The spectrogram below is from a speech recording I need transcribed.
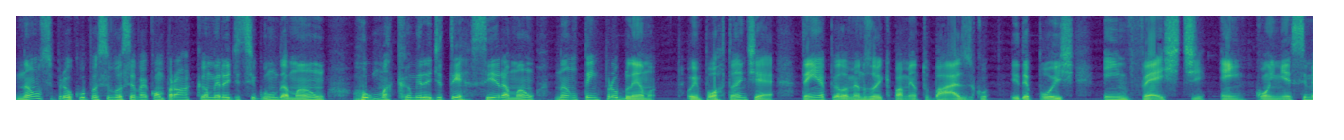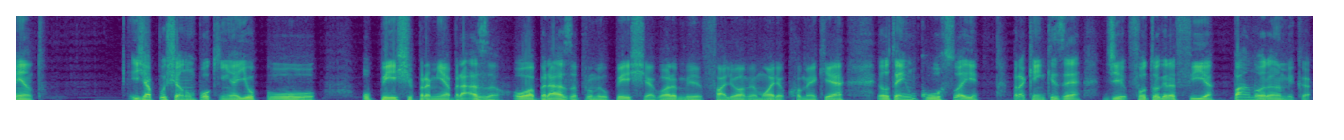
não se preocupa se você vai comprar uma câmera de segunda mão ou uma câmera de terceira mão, não tem problema. O importante é, tenha pelo menos o equipamento básico e depois investe em conhecimento. E já puxando um pouquinho aí o, o, o peixe para minha brasa, ou a brasa para o meu peixe, agora me falhou a memória como é que é, eu tenho um curso aí para quem quiser de fotografia panorâmica.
